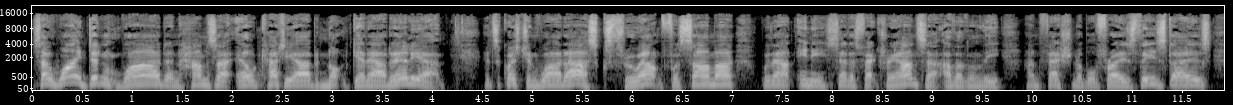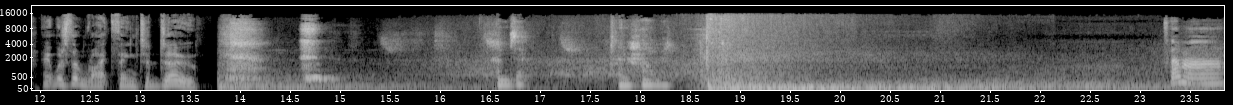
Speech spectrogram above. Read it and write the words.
So, why didn't Waad and Hamza el Kateab not get out earlier? It's a question Waad asks throughout for Sama without any satisfactory answer other than the unfashionable phrase these days it was the right thing to do. Hamza. أنا حامل سما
